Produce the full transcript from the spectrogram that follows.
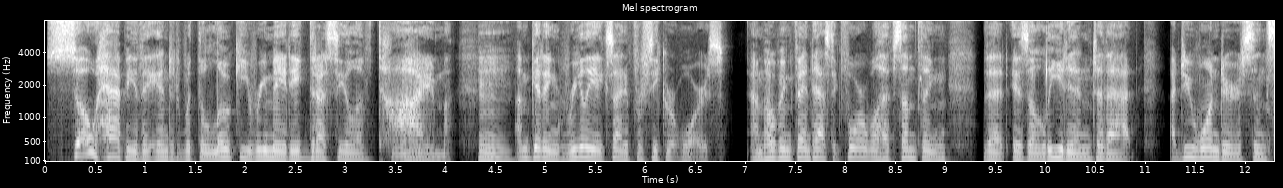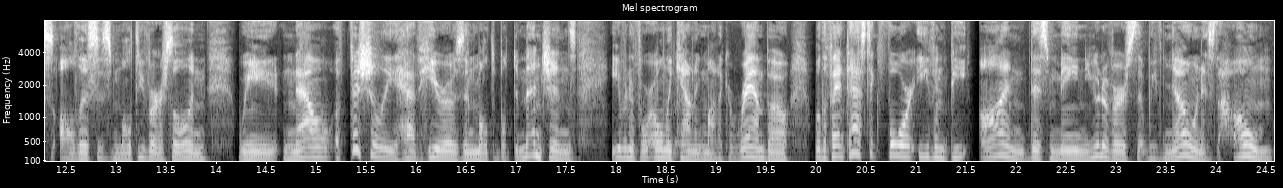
so happy they ended with the Loki remade Yggdrasil of time. Hmm. I'm getting really excited for Secret Wars. I'm hoping Fantastic Four will have something that is a lead in to that. I do wonder, since all this is multiversal and we now officially have heroes in multiple dimensions, even if we're only counting Monica Rambeau, will the Fantastic Four even be on this main universe that we've known as the home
